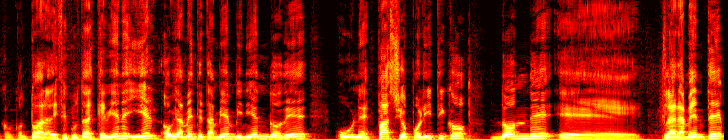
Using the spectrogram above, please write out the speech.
con, todas las dificultades que viene, y él obviamente también viniendo de un espacio político donde claramente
